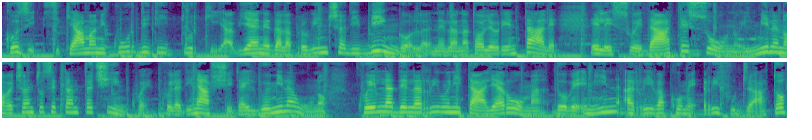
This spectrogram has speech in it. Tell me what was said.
così si chiamano i curdi di Turchia, viene dalla provincia di Bingol nell'Anatolia orientale e le sue date sono il 1975, quella di nascita, e il 2001, quella dell'arrivo in Italia a Roma, dove Emin arriva come rifugiato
